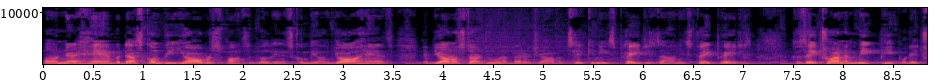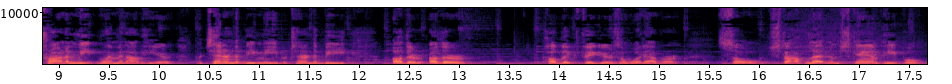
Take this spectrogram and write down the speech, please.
on their hand, but that's going to be your responsibility and it's to be on your hands if y'all don't start doing a better job of taking these pages down, these fake pages, because they trying to meet people. They trying to meet women out here, pretending to be me, pretending to be other, other public figures or whatever so stop letting them scam people.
